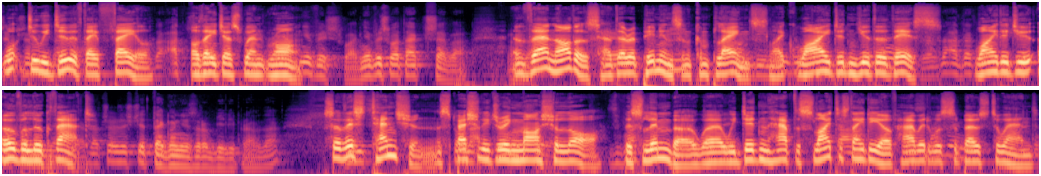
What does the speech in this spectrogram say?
What do we do if they fail or they just went wrong? And then others had their opinions and complaints, like, why didn't you do this? Why did you overlook that? So, this tension, especially during martial law, this limbo where we didn't have the slightest idea of how it was supposed to end,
